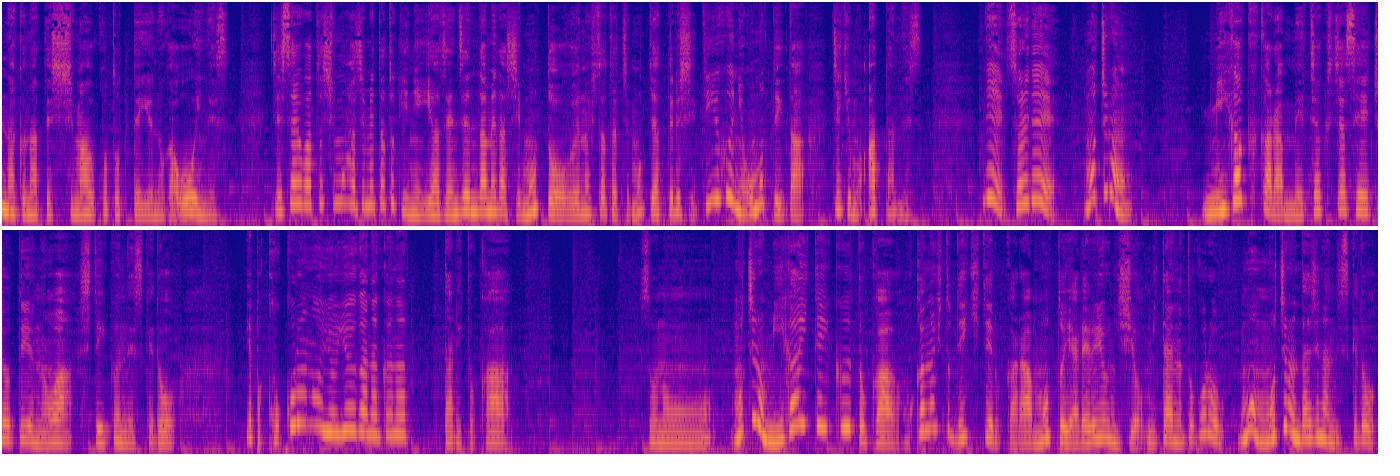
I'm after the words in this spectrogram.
なくなってしまうことっていうのが多いんです。実際私も始めた時にいや全然ダメだしもっと上の人たちもっとやってるしっていうふうに思っていた時期もあったんです。でそれでもちろん磨くからめちゃくちゃ成長っていうのはしていくんですけどやっぱ心の余裕がなくなったりとかそのもちろん磨いていくとか他の人できてるからもっとやれるようにしようみたいなところももちろん大事なんですけど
